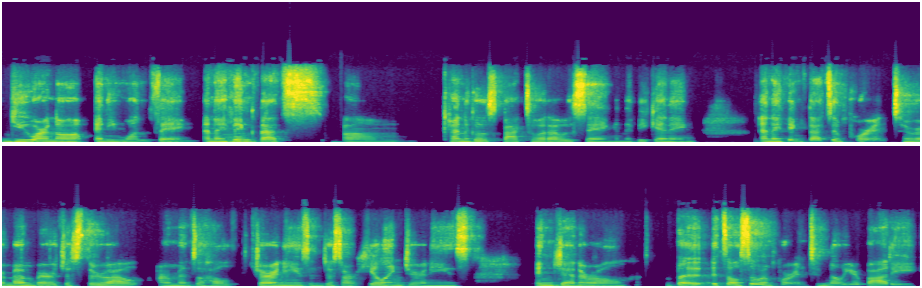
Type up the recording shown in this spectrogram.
You are not any one thing. And i mm. think that's um, kind of goes back to what i was saying in the beginning. And i think that's important to remember just throughout our mental health journeys and just our healing journeys in general but it's also important to know your body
